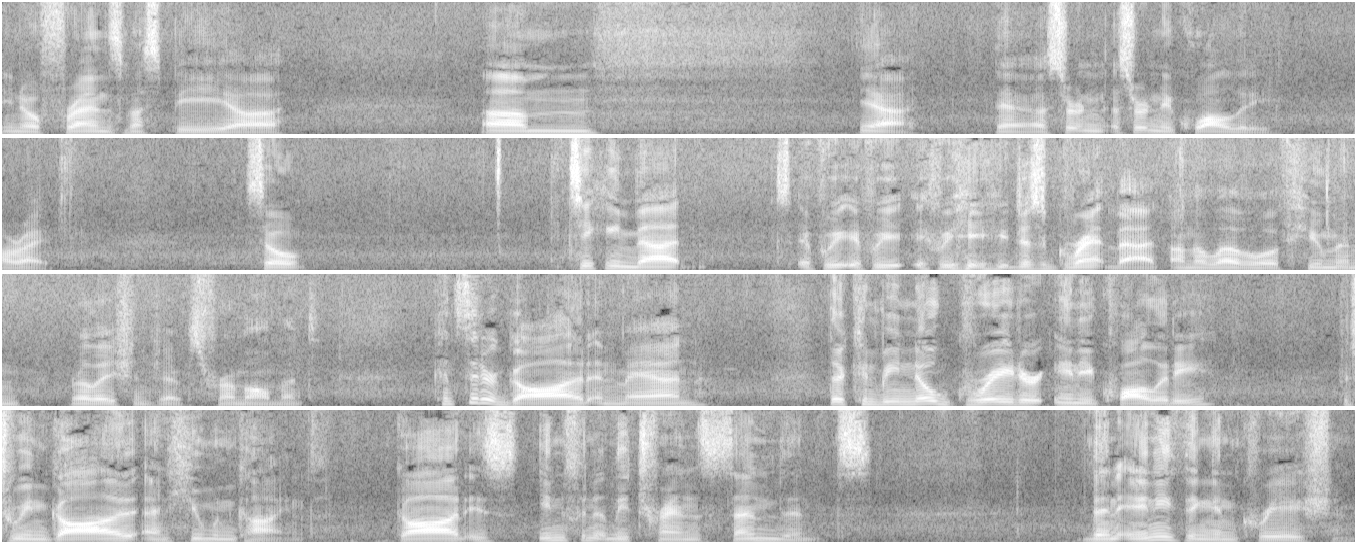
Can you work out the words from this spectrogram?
you know friends must be, uh, um, yeah, yeah, a certain a certain equality. All right. So taking that, if we if we if we just grant that on the level of human relationships for a moment, consider God and man. There can be no greater inequality between God and humankind. God is infinitely transcendent than anything in creation.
